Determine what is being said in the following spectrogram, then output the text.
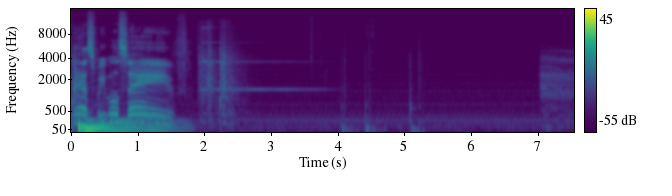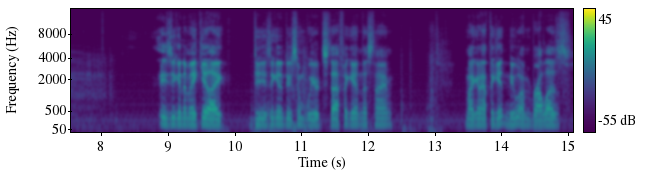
Yes, we will save. Is he gonna make you like? Is he gonna do some weird stuff again this time? Am I gonna have to get new umbrellas?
